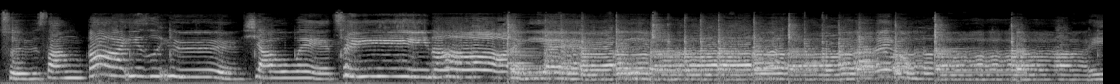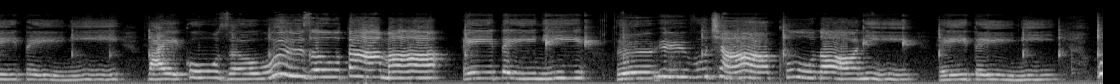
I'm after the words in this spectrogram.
船上打一日月，小外吹那里哎，对你外国柔柔大马，哎对你儿女无恰苦恼你，哎对你。寡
